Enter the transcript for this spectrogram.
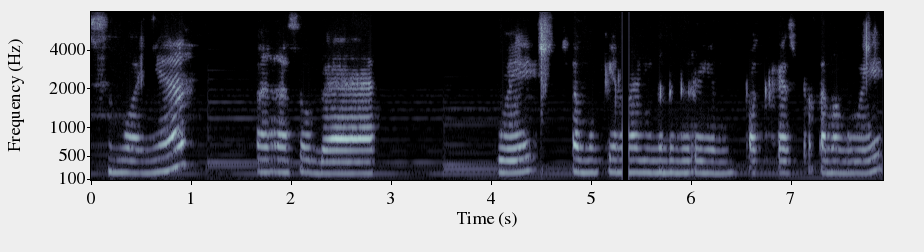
semuanya, para sobat gue yang mungkin lagi ngedengerin podcast pertama gue.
